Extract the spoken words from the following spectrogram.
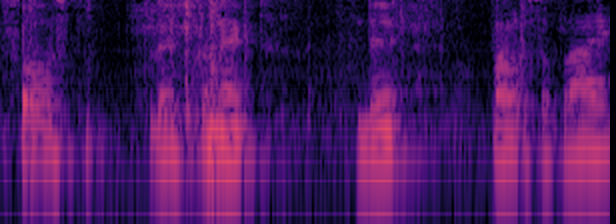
First, let's connect the power supply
